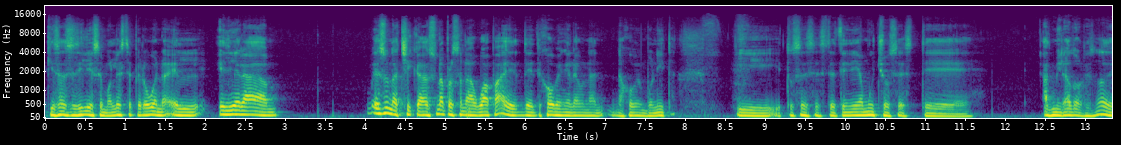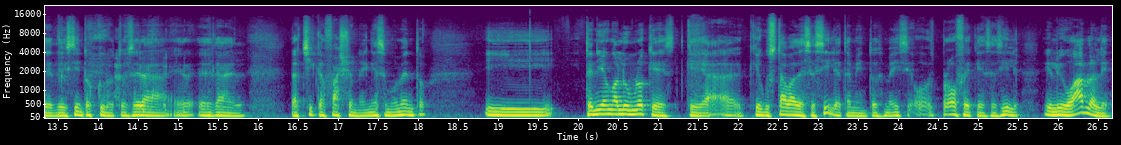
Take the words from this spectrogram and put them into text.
quizás Cecilia se moleste, pero bueno, él, ella era, es una chica, es una persona guapa, eh, de, joven era una, joven bonita, y entonces este, tenía muchos este, admiradores ¿no? de, distintos clubes, entonces era, era la chica fashion en ese momento, y tenía un alumno que, que, ah, que, gustaba de Cecilia también, entonces me dice, oh, profe, que Cecilia, y yo le digo, háblale.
